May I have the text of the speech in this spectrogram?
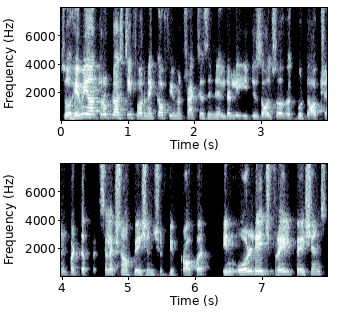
So hemiarthroplasty for neck of femur fractures in elderly, it is also a good option, but the selection of patients should be proper. In old age, frail patients,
